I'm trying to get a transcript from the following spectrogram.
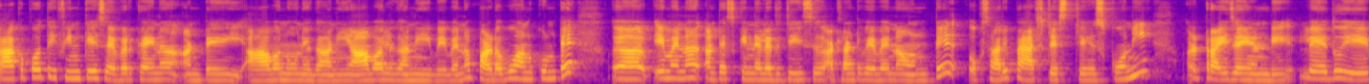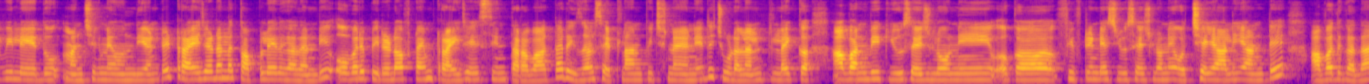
కాకపోతే ఇఫ్ ఇన్ కేస్ ఎవరికైనా అంటే ఆవ నూనె కానీ ఆవాలు కానీ ఇవేవైనా పడవు అనుకుంటే ఏమైనా అంటే స్కిన్ ఎలర్జీస్ అట్లాంటివి ఏవైనా ఉంటే ఒకసారి ప్యాచ్ టెస్ట్ చేసుకొని ట్రై చేయండి. లేదు ఏవి లేదు మంచిగానే ఉంది అంటే ట్రై చేయడంలో తప్పు లేదు కదండి. Over period of time try చేసిన తర్వాత రిజల్ట్స్ ఎట్లా అనిపించినాయి అనేది చూడాలి లైక్ ఆ వన్ వీక్ యూసేజ్లోనే ఒక ఫిఫ్టీన్ డేస్ యూసేజ్లోనే వచ్చేయాలి అంటే అవ్వదు కదా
